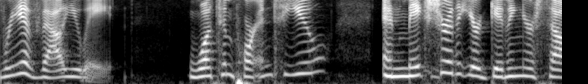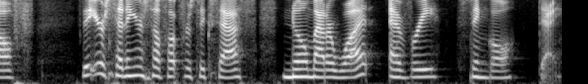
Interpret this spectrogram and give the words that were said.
reevaluate what's important to you and make sure that you're giving yourself, that you're setting yourself up for success no matter what every single day.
